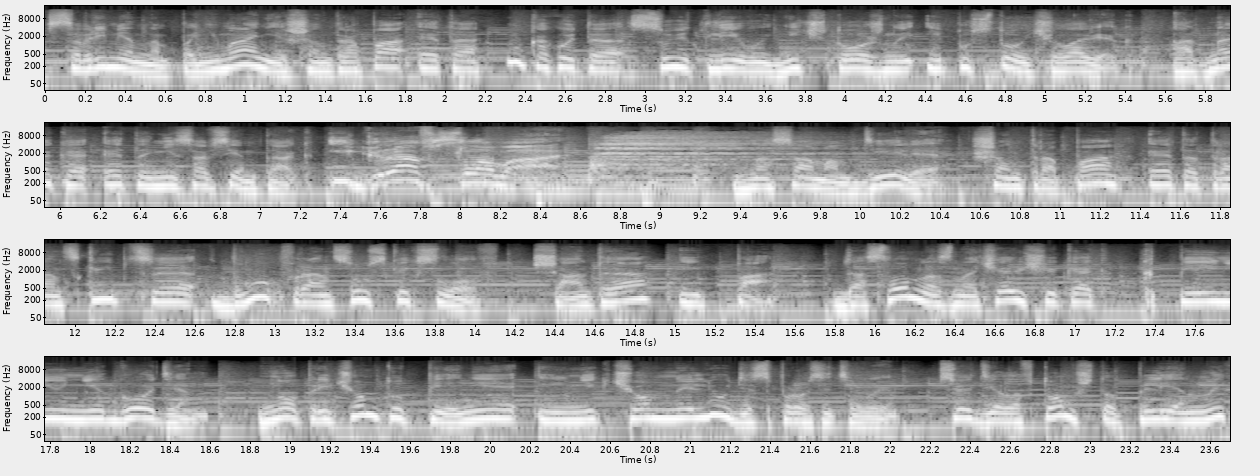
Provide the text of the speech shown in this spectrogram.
В современном понимании шантропа — это ну, какой-то суетливый, ничтожный и пустой человек. Однако это не совсем так. Игра в слова. На самом деле шантропа — это транскрипция двух французских слов «шантра» и «па», дословно означающие как «к пению негоден». Но при чем тут пение и никчемные люди, спросите вы? Все дело в том, что пленных,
